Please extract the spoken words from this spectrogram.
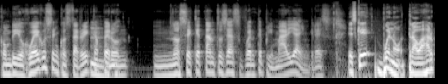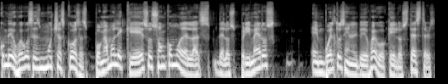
con videojuegos en Costa Rica, pero no sé qué tanto sea su fuente primaria de ingresos. Es que, bueno, trabajar con videojuegos es muchas cosas. Pongámosle que esos son como de, las, de los primeros envueltos en el videojuego, ok, los testers.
